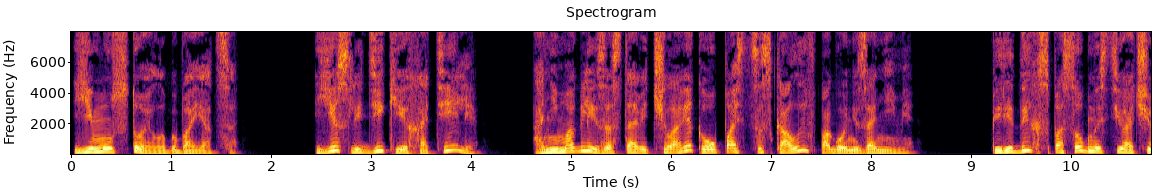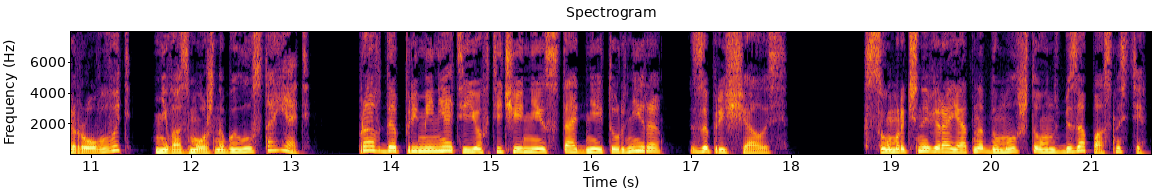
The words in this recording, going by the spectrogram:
Ему стоило бы бояться. Если дикие хотели, они могли заставить человека упасть со скалы в погоне за ними. Перед их способностью очаровывать невозможно было устоять. Правда, применять ее в течение ста дней турнира запрещалось. Сумрачный, вероятно, думал, что он в безопасности.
